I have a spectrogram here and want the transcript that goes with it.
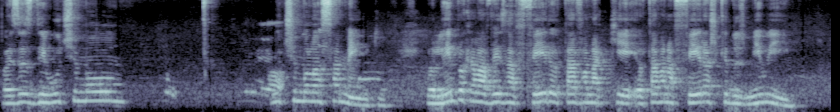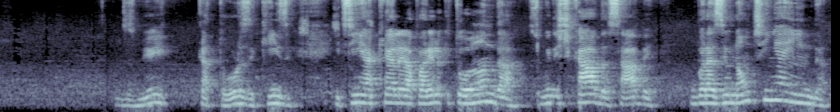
Coisas de último, último lançamento. Eu lembro aquela vez na feira, eu estava na, que- eu tava na feira, acho que 2000 e, 2014, 15, e tinha aquele aparelho que tu anda subindo escada, sabe? O Brasil não tinha ainda.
